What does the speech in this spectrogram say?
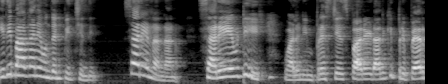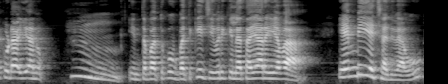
ఇది బాగానే ఉందనిపించింది. సరేనన్నాను సరే ఏమిటి? వాళ్ళని ఇంప్రెస్ చేసి పారేయడానికి ప్రిపేర్ కూడా అయ్యాను. ఇంత బతుకు బతికి చివరికి ఇలా తయారయ్యావా? ఎంబీఏ చదివావు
